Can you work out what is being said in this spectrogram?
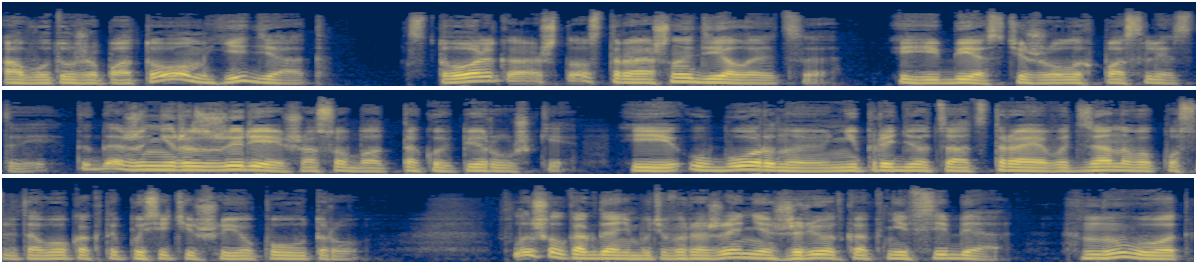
«А вот уже потом едят. Столько, что страшно делается. И без тяжелых последствий. Ты даже не разжиреешь особо от такой пирушки. И уборную не придется отстраивать заново после того, как ты посетишь ее поутру. Слышал когда-нибудь выражение «жрет как не в себя»? Ну вот,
